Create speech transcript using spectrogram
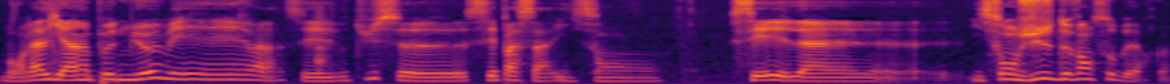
Bon là il y a un peu de mieux mais voilà c'est Lotus c'est pas ça ils sont c'est la... ils sont juste devant Sauber quoi.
